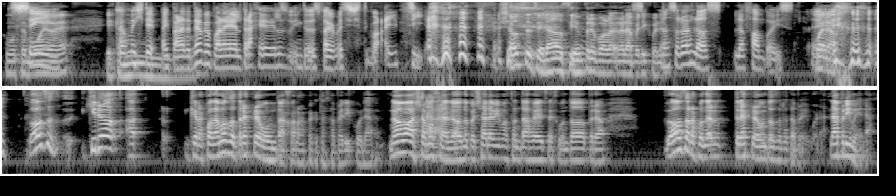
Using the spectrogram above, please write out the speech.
cómo se mueve. Y me dijiste, ay, para, te tengo que poner el traje de Into the Spider-Man. Y yo, tipo, ay, sí. yo obsesionado siempre por la, película. Nosotros los, los fanboys. Bueno, eh. vamos a. Quiero que respondamos a tres preguntas con respecto a esta película. No vayamos a, lo otro, pues ya la vimos tantas veces como todo, pero vamos a responder tres preguntas sobre esta película. La primera,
